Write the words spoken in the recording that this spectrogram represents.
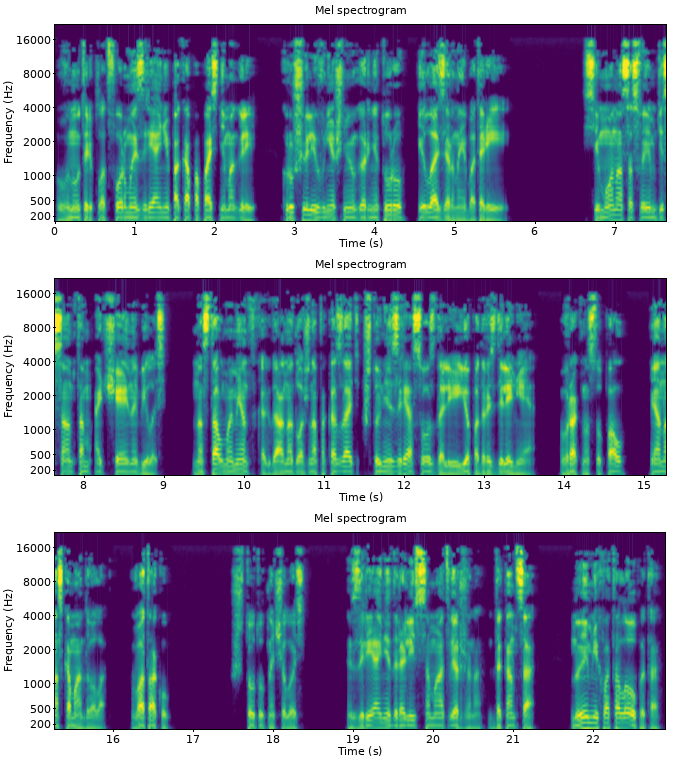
Внутрь платформы зря они пока попасть не могли. Крушили внешнюю гарнитуру и лазерные батареи. Симона со своим десантом отчаянно билась. Настал момент, когда она должна показать, что не зря создали ее подразделение. Враг наступал, и она скомандовала. «В атаку!» Что тут началось? Зря они дрались самоотверженно, до конца, но им не хватало опыта,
